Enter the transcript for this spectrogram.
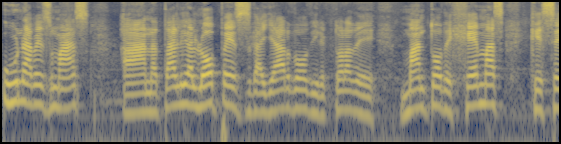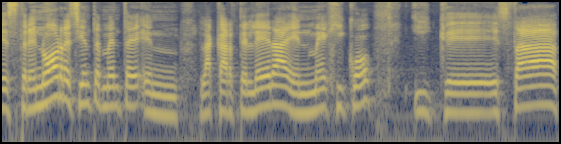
una vez más a Natalia López Gallardo, directora de Manto de Gemas, que se estrenó recientemente en la cartelera en México y que está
